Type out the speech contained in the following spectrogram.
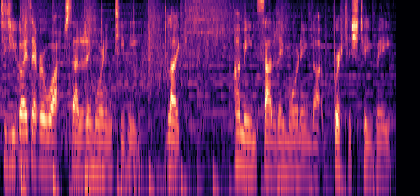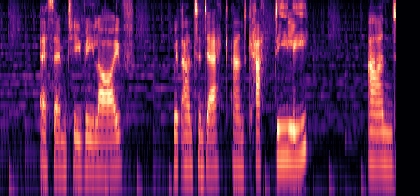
Did you guys ever watch Saturday morning TV? Like, I mean, Saturday morning, like British TV, SMTV Live with Ant and Dec and Cat Deeley. And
